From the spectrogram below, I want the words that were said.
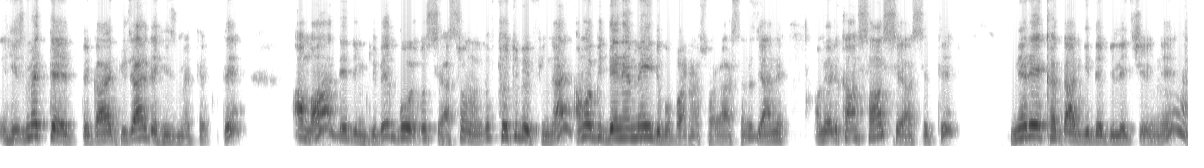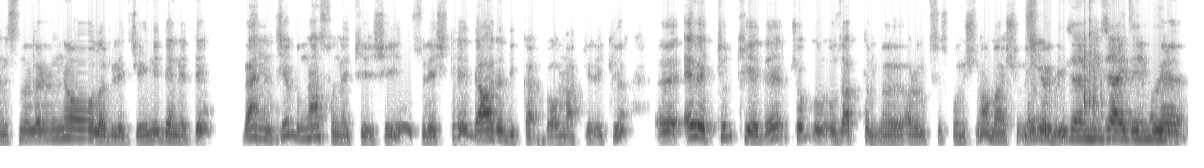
hizmet de etti. Gayet güzel de hizmet etti. Ama dediğim gibi bu, bu siyaset sonunda kötü bir final ama bir denemeydi bu bana sorarsanız. Yani Amerikan sağ siyaseti nereye kadar gidebileceğini, hani sınırların ne olabileceğini denedi. Bence bundan sonraki şeyin süreçte daha da dikkatli olmak gerekiyor. Ee, evet Türkiye'de çok uzattım e, aralıksız konuştum ama şunu söyleyeyim. Güzel, rica ederim buyurun. Ee,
